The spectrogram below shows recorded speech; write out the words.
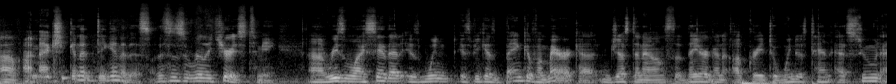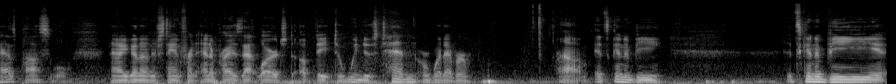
Um, I'm actually going to dig into this. This is really curious to me. Uh, reason why I say that is when is because Bank of America just announced that they are going to upgrade to Windows 10 as soon as possible. Now you got to understand for an enterprise that large to update to Windows 10 or whatever, um, it's going to be it's going to be a,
